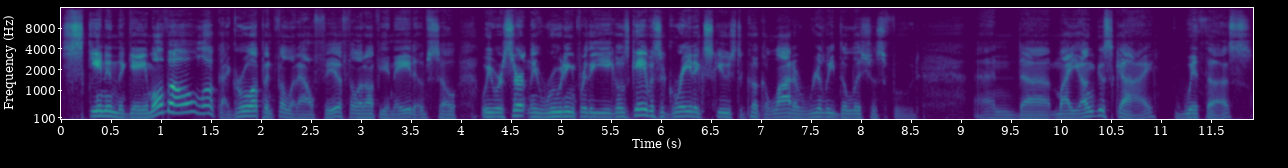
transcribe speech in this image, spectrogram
skin in the game. Although, look, I grew up in Philadelphia, Philadelphia native, so we were certainly rooting for the Eagles. Gave us a great excuse to cook a lot of really delicious food. And uh, my youngest guy with us,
